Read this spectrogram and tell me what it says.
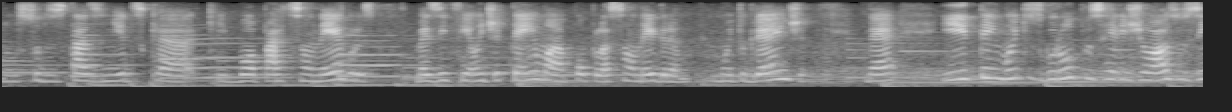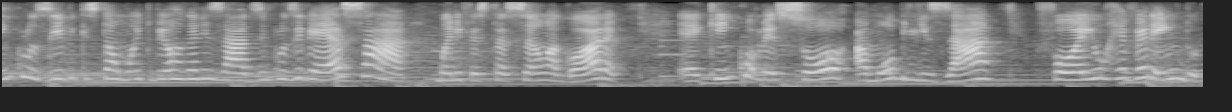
no sul dos Estados Unidos, que, a, que boa parte são negros, mas enfim, onde tem uma população negra muito grande, né, e tem muitos grupos religiosos, inclusive, que estão muito bem organizados. Inclusive, essa manifestação agora, é, quem começou a mobilizar foi o reverendo.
